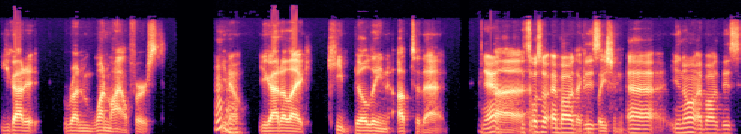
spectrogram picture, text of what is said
you gotta run one mile 1st You Mhm. know, you gotta like keep building up to that, yeah uh, it's also about the this completion. uh, you know about this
